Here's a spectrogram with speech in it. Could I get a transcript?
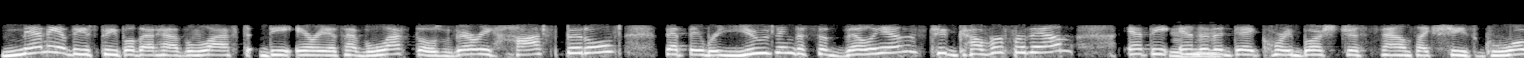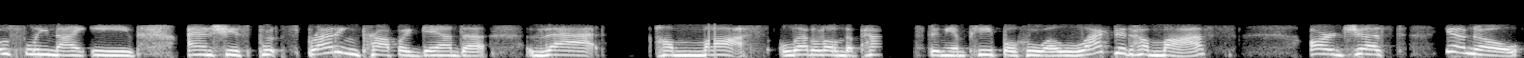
Many of these people that have left the areas have left those very hospitals that they were using the civilians to cover for them. At the end of mm-hmm. the day, Cori Bush just sounds like she's grossly naive and she's put, spreading propaganda that Hamas, let alone the Palestinian people who elected Hamas, are just, you know,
